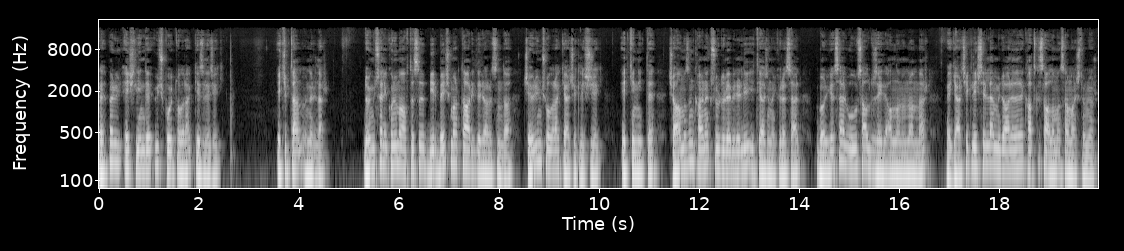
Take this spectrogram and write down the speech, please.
rehber eşliğinde 3 boyut olarak gezilecek. Ekipten öneriler Döngüsel Ekonomi Haftası 1-5 Mart tarihleri arasında çevrimçi olarak gerçekleşecek. Etkinlikte çağımızın kaynak sürdürülebilirliği ihtiyacına küresel, bölgesel ve ulusal düzeyde alınan önemler ve gerçekleştirilen müdahalelere katkı sağlaması amaçlanıyor.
